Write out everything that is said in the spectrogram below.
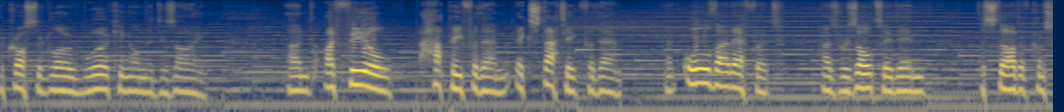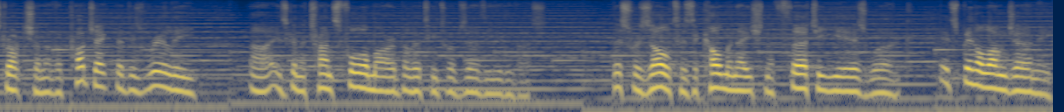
across the globe working on the design. And I feel happy for them, ecstatic for them. And all that effort has resulted in the start of construction of a project that is really uh, is going to transform our ability to observe the universe. This result is a culmination of 30 years work. It's been a long journey.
